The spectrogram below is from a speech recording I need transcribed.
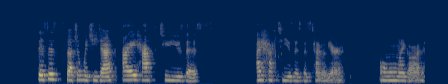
this is such a witchy deck. I have to use this. I have to use this this time of year. Oh my god.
